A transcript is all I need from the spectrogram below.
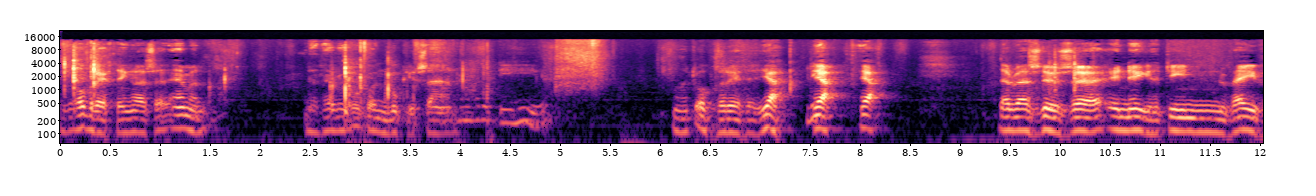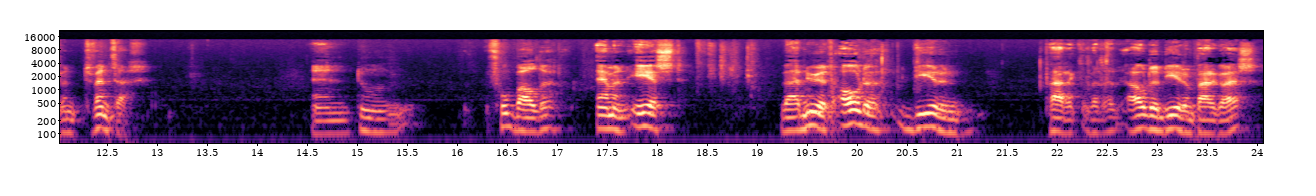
De oprichting was Emmen. Dat heb ik ook een boekje staan. Dan heb ik die hier. Hoe het opgericht is. Ja, ja, ja. Dat was dus uh, in 1925. En toen voetbalde Emmen eerst, waar nu het oude dierenpark, wat het oude dierenpark was,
